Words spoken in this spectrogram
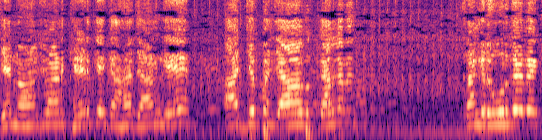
ਜੇ ਨੌਜਵਾਨ ਖੇਡ ਕੇ ਗਾਹਾਂ ਜਾਣਗੇ, ਅੱਜ ਪੰਜਾਬ ਕੱਲ ਸੰਗਰੂਰ ਦੇ ਵਿੱਚ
